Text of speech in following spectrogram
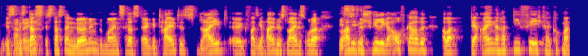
ist, ist, das, ist das dein Learning? Du meinst, dass äh, geteiltes Leid äh, quasi halbes Leid ist oder du es hast eine schwierige Aufgabe, aber der eine hat die Fähigkeit. Guck mal,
